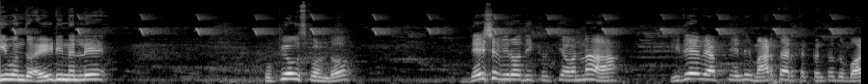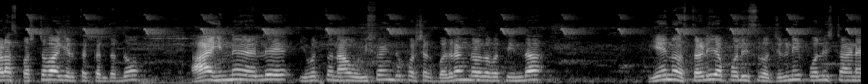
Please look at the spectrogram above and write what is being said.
ಈ ಒಂದು ಐ ಡಿನಲ್ಲಿ ಉಪಯೋಗಿಸ್ಕೊಂಡು ದೇಶ ವಿರೋಧಿ ಕೃತ್ಯವನ್ನು ಇದೇ ವ್ಯಾಪ್ತಿಯಲ್ಲಿ ಮಾಡ್ತಾ ಇರ್ತಕ್ಕಂಥದ್ದು ಭಾಳ ಸ್ಪಷ್ಟವಾಗಿರ್ತಕ್ಕಂಥದ್ದು. ಆ ಹಿನ್ನೆಲೆಯಲ್ಲಿ ಇವತ್ತು ನಾವು ವಿಶ್ವ ಹಿಂದೂ ಪರಿಷತ್ ಬಜರಂಗ ವತಿಯಿಂದ ಏನು ಸ್ಥಳೀಯ ಪೊಲೀಸರು, ಜಿಗಣಿ ಪೊಲೀಸ್ ಠಾಣೆ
